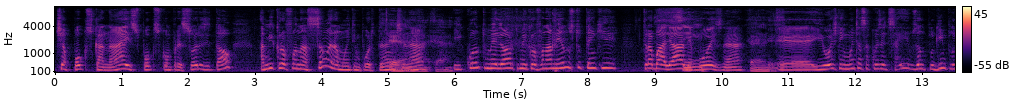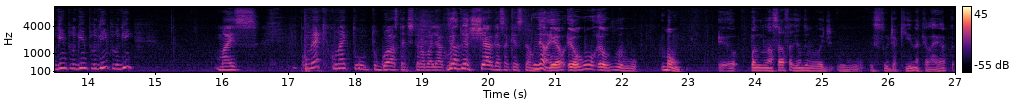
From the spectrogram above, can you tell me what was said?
tinha poucos canais, poucos compressores e tal, a microfonação era muito importante, É, né? é. E quanto melhor tu microfonar, menos tu tem que trabalhar Sim. depois, né? É. É, e hoje tem muito essa coisa de sair usando plugin, plugin, plugin, plugin, plugin. Mas como é que, como é que tu, tu gosta de trabalhar? Como é que tu né? enxerga essa questão? Não, eu. eu, eu bom, eu, quando nós estávamos fazendo o, ed- o estúdio aqui naquela época,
